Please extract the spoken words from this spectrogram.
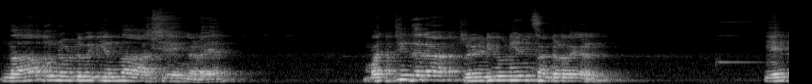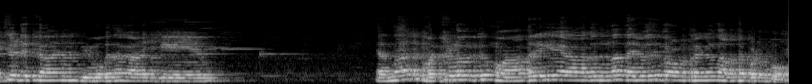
നാം മുന്നോട്ട് വയ്ക്കുന്ന ആശയങ്ങളെ മറ്റിതര ട്രേഡ് യൂണിയൻ സംഘടനകൾ ഏറ്റെടുക്കാൻ വിമുഖത കാണിക്കുകയും എന്നാൽ മറ്റുള്ളവർക്ക് മാതൃകയാകുന്ന നിരവധി പ്രവർത്തനങ്ങൾ നടത്തപ്പെടുമ്പോൾ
